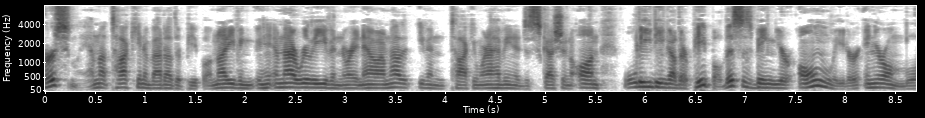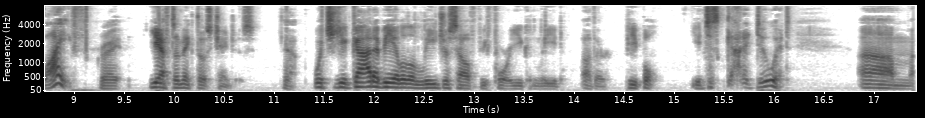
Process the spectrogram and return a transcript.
personally, I'm not talking about other people. I'm not even, I'm not really even right now. I'm not even talking, we're not having a discussion on leading other people. This is being your own leader in your own life. Right. You have to make those changes Yeah. which you got to be able to lead yourself before you can lead other people. You just got to do it. Um,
